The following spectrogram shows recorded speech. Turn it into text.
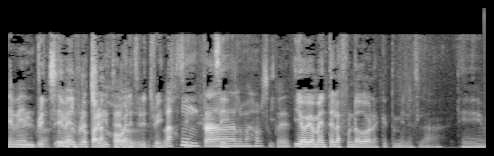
Evento, sí, el para retreat, jóvenes, retreat, La junta, sí. a lo mejor se puede decir. Y obviamente la fundadora, que también es la, eh,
